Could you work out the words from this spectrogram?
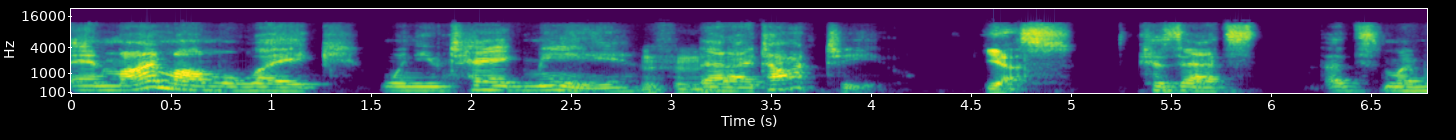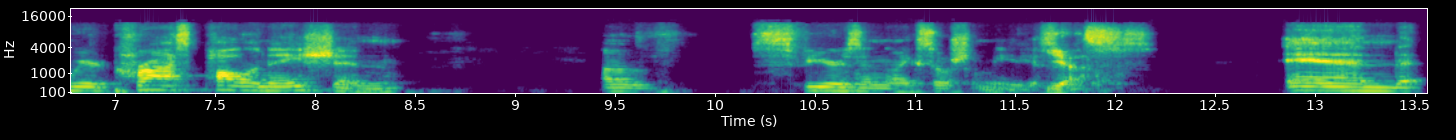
and my mom will like when you tag me Mhm. that I talk to you Yes. because that's that's my weird cross pollination of spheres in like social media. Yes. And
